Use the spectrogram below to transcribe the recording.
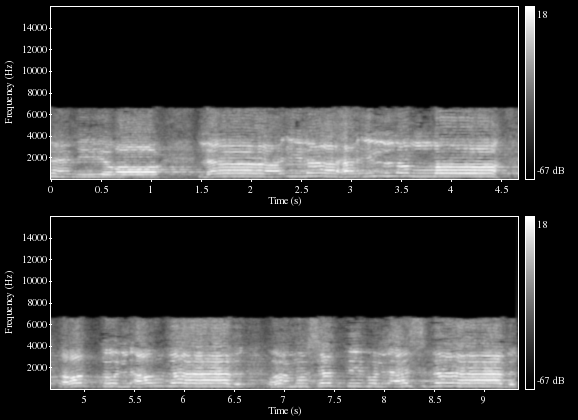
نذيرا. لا إله إلا الله رب الأرباب ومسبب الأسباب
